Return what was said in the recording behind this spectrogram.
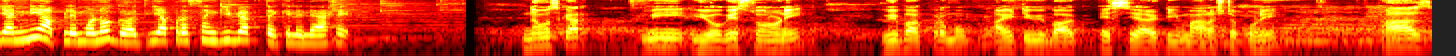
यांनी आपले मनोगत या प्रसंगी व्यक्त केलेले आहे. नमस्कार मी योगेश सोनवणे विभाग प्रमुख आय टी विभाग S C R T Maharashtra Pune. आज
